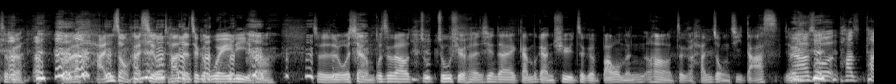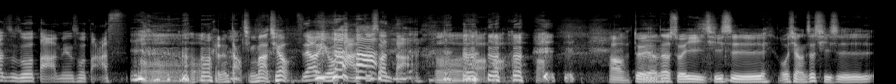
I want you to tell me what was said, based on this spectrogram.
这个果然韩总还是有他的这个威力哈。就是我想不知道朱朱雪恒现在敢不敢去这个把我们啊这个韩总机打死？因为他说他他只说打，没有说打死哦，可能打情骂俏，只要有打就算打。好好好好好，对啊，那所以其实我想这其实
